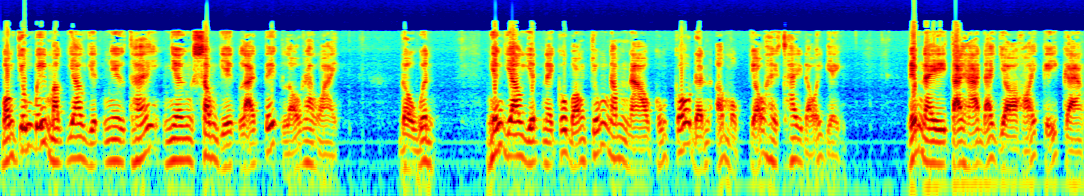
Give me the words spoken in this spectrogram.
Bọn chúng bí mật giao dịch như thế nhưng xong việc lại tiết lộ ra ngoài. Đồ huynh, những giao dịch này của bọn chúng năm nào cũng cố định ở một chỗ hay thay đổi vậy. Điểm này tại hạ đã dò hỏi kỹ càng,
